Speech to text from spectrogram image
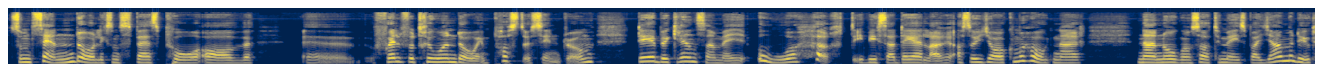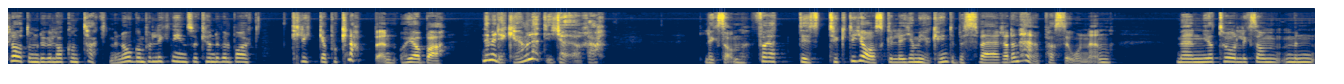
som sen då liksom späs på av eh, självförtroende och imposter syndrome, det begränsar mig oerhört i vissa delar. Alltså jag kommer ihåg när, när någon sa till mig, så bara, ja men det är ju klart om du vill ha kontakt med någon på LinkedIn så kan du väl bara klicka på knappen. Och jag bara, nej men det kan jag väl inte göra. Liksom. För att det tyckte jag skulle, ja men jag kan ju inte besvära den här personen. Men jag tror liksom, men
